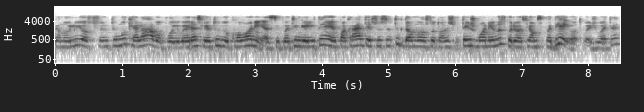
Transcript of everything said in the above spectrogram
vienuolijos siuntimu keliavo po įvairias lietuvių kolonijas, ypatingai rytinėje pakrantėje susitikdamos su tais tai žmonėmis, kuriuos joms padėjo atvažiuoti.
